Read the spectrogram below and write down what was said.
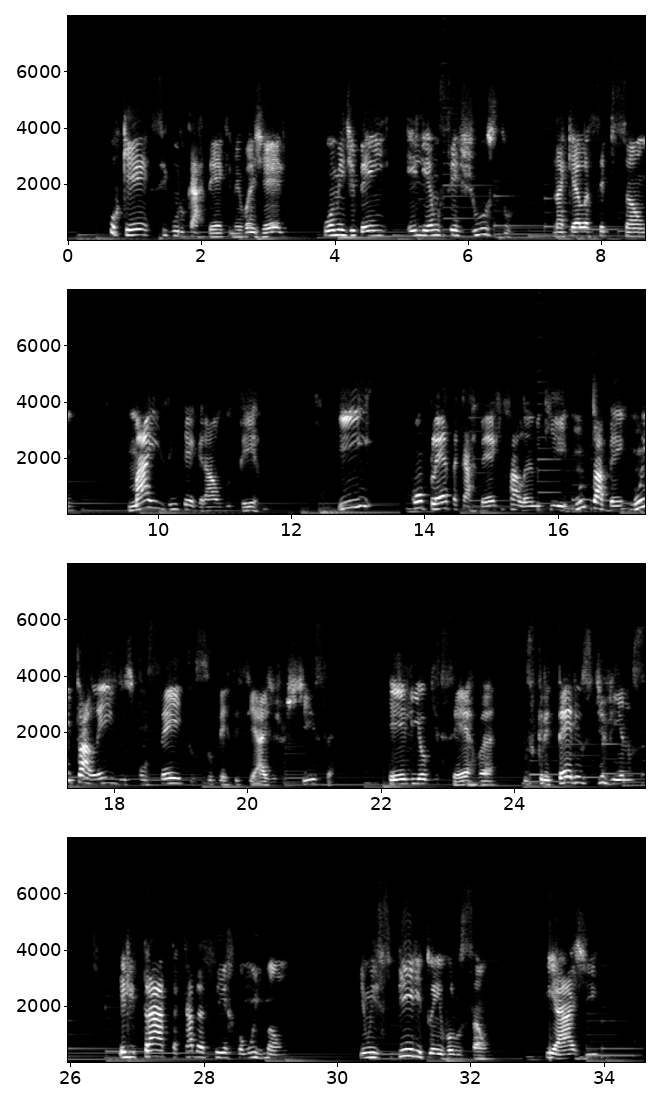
Porque, segundo Kardec no Evangelho, o homem de bem, ele é um ser justo naquela acepção mais integral do termo. E completa Kardec falando que muito, bem, muito além dos conceitos superficiais de justiça, ele observa os critérios divinos, ele trata cada ser como um irmão e um espírito em evolução e age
